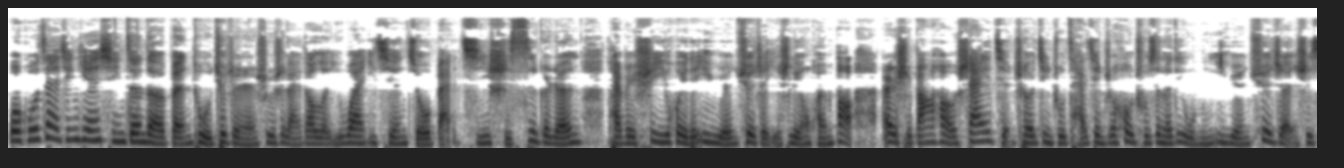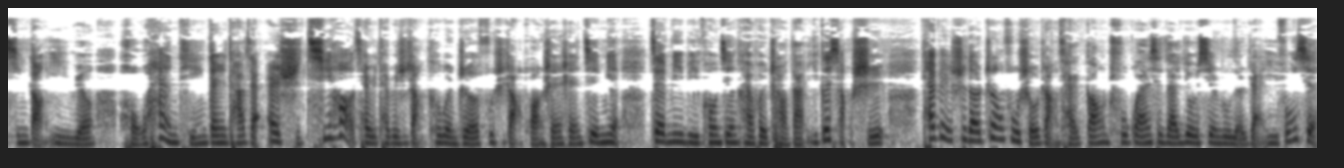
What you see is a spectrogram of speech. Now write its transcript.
我国在今天新增的本土确诊人数是来到了一万一千九百七十四个人。台北市议会的议员确诊也是连环爆，二十八号筛检车进驻裁剪之后，出现了第五名议员确诊，是新党议员侯汉廷。但是他在二十七号才与台北市长柯文哲、副市长黄珊珊见面，在密闭空间开会长达一个小时。台北市的正副首长才刚出关，现在又陷入了染疫风险，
